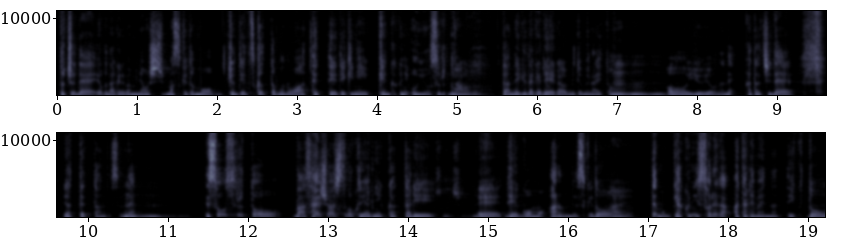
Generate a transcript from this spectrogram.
途中で良くなければ見直しますけども、基本的に作ったものは徹底的に厳格に運用すると。なるほど。だできるだけ例外を認めないというようなね、形でやってったんですよね。で、そうすると、まあ最初はすごくやりにくかったり、ね。えー、抵抗もあるんですけど、はい、でも逆にそれが当たり前になっていくと、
